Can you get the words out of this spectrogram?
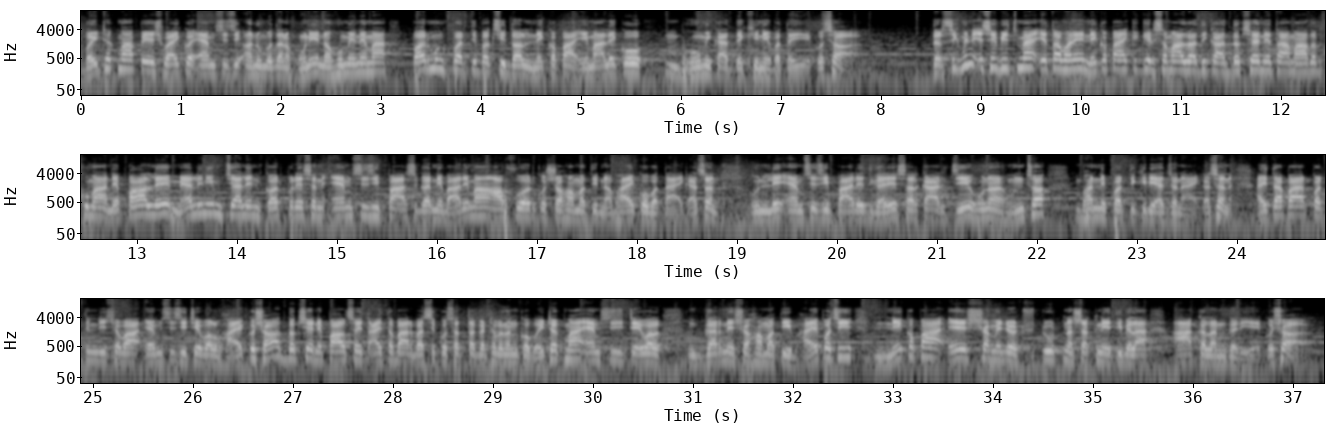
बैठकमा पेश भएको एमसिसी अनुमोदन हुने नहुनेमा प्रमुख प्रतिपक्षी दल नेकपा एमालेको भूमिका देखिने बताइएको छ। दर्शकबिन यसै बिचमा यता भने नेकपा एकीकृत समाजवादीका अध्यक्ष नेता माधव कुमार नेपालले millennium challenge corporation MCC pass गर्ने बारेमा आफूहरूको सहमति नभएको बताएका छन्। उनले एमसिसी पारित गरे सरकार जे हुन हुन्छ भन्ने प्रतिक्रिया जनाएका छन्। आइतबार प्रतिनिधि सभा एमसिसी टेबल भएको छ। अध्यक्ष नेपालसहित आइतबार बसेको सत्ता गठबन्धनको बैठकमा एमसिसी टेबल गर्ने सहमति भएपछि नेकपा यस समेत टुट्न सक्ने यति बेला आकलन गरिएको छ।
